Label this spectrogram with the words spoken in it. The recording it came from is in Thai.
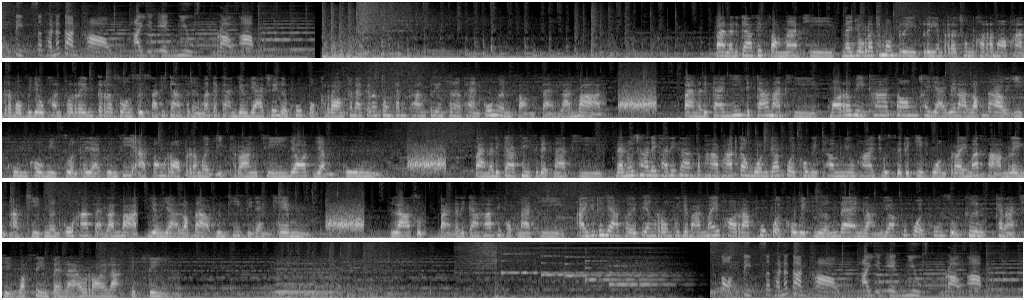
าะติดสถานการณ์ข่าว INN News Roundup 8นาฬิกา 12 นาที นายกรัฐมนตรีเตรียมประชุมคอรมอผ่านระบบวิดีโอคอนเฟอเรนซ์กระทรวงศึกษาธิการเสนอมาตรการเยียวยาช่วยเหลือผู้ปกครองขณะกระทรวงการคลังเตรียมเสนอแผนกู้เงิน2แสนล้านบาท 8นาฬิกา29 นาทีมอรวีค่าต้องขยายเวลาล็อกดาวน์อีกคุมโควิด ส่วนขยายพื้นที่อาจต้องรอประเมินอีกครั้งชี้ยอดอย่างพุ่ง8นาฬิกา41 นาทีดานุชาเลขาธิการสภาพัฒน์กังวลยอดป่วยโควิดทำนิวไฮชุดเศรษฐกิจห่วงไตรมาส3เล็งอัดฉีดเงินกู้ 5 แสนล้านบาท เยียวยาล็อกดาวน์พื้นที่สีแดงเข้ม ล่าสุด8นาฬิกา56 นาทีอายุทยาเผยเตียงโรงพยาบาลไม่พอรับผู้ป่วยโควิดเหลืองแดงหลังยอดผู้ป่วยพุ่งสูงขึ้น ขณะฉีดวัคซีนไปแล้วร้อยละ 14เกาะติดสถานการณ์ข่าว INN News Roundup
